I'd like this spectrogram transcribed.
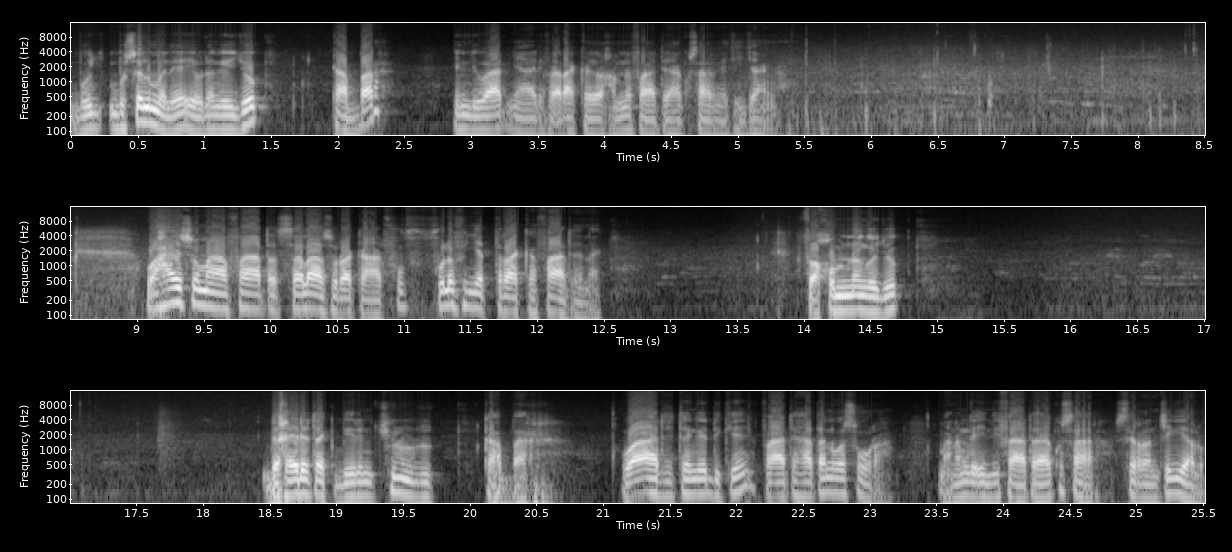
bu bu sëlmalee yow da ngay jóg kàbbar indiwaat ñaari fa rakk yoo xam ne faatiha ku saar nga ci jàng waxay suma faata salaasu rakaat fu fu la fi ñett rakk faate nag fa xum na nga jóg bi xëy tak biirin ci lu dut kàbbar waa di te nga dikkee faatihatan wa suura maanaam nga indi faatiha ku saar sirran ci yàllu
